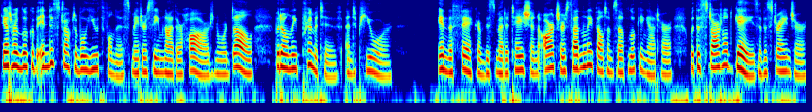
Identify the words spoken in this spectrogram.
yet her look of indestructible youthfulness made her seem neither hard nor dull, but only primitive and pure. In the thick of this meditation Archer suddenly felt himself looking at her with the startled gaze of a stranger,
